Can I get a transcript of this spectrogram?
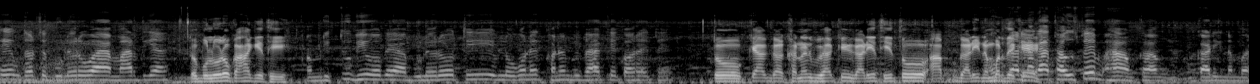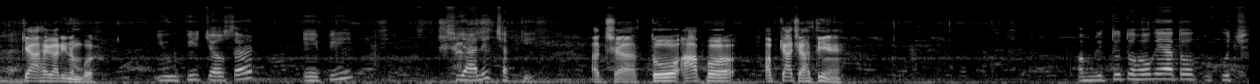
थे उधर से बुलेरो आया मार दिया। तो बुलेरो कहाँ की थी? मृत्यु भी हो गया। बुलेरो थी लोगों ने खनन विभाग के कह रहे थे। तो क्या खनन विभाग की गाड़ी थी? तो आप गाड़ी नंबर देखे? लगा था उस पे हाँ गाड़ी नंबर है। क्या है गाड़ी नंबर? यूपी चौंसठ ए पी छियालीस छत्तीस। अच्छा तो आप अब क्या चाहती हैं? अब मृत्यु तो हो गया तो कुछ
